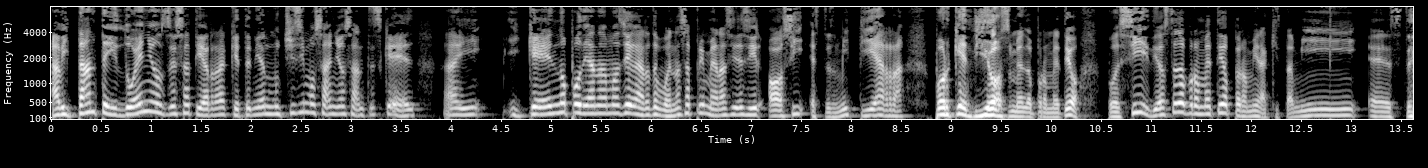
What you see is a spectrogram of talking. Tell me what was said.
habitante y dueños de esa tierra que tenían muchísimos años antes que él ahí y que él no podía nada más llegar de buenas a primeras y decir, oh sí, esta es mi tierra, porque Dios me lo prometió. Pues sí, Dios te lo prometió, pero mira, aquí está mi, este,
